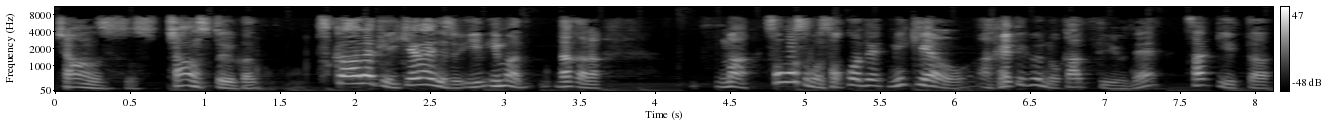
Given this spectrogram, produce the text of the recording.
チャンス、チャンスというか、使わなきゃいけないんですよ。い今、だから、まあ、そもそもそこでミキヤを上げてくるのかっていうね、さっき言った、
